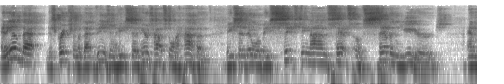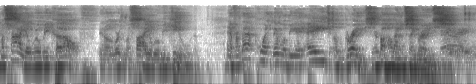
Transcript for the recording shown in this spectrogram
And in that description of that vision, he said, here's how it's going to happen he said there will be 69 sets of seven years, and Messiah will be cut off. In other words, Messiah will be killed. And from that point, there will be an age of grace. Everybody holler out and say grace. grace.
